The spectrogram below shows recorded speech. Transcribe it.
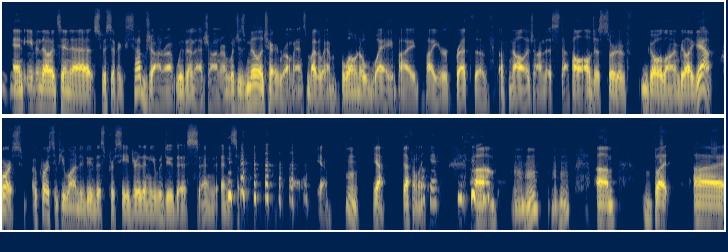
Mm-hmm. And even though it's in a specific subgenre within that genre, which is military romance, and by the way, I'm blown away by by your breadth of, of knowledge on this stuff. I'll, I'll just sort of go along and be like, yeah, of course, of course, if you wanted to do this procedure, then you would do this, and and so yeah, hmm, yeah, definitely. Okay. um, mm-hmm, mm-hmm. Um, but uh,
